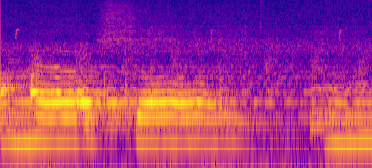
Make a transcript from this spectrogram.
I never saw.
